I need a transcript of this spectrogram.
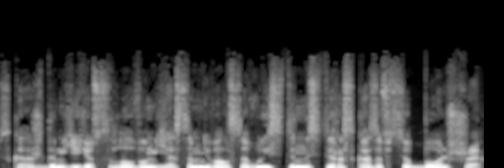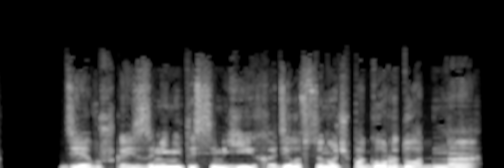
С каждым ее словом я сомневался в истинности рассказа все больше. Девушка из знаменитой семьи ходила всю ночь по городу одна,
